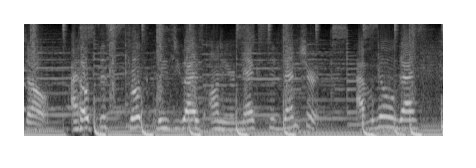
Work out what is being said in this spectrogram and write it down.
So I hope this book leads you guys on your next adventure. Have a good one, guys.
